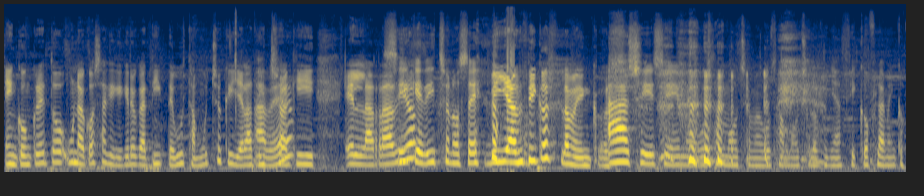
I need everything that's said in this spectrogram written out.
en concreto una cosa que creo que a ti te gusta mucho, que ya la has dicho aquí en la radio. Sí, que he dicho, no sé. Villancicos flamencos. Ah, sí, sí, me gusta mucho, me gustan mucho los villancicos flamencos.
